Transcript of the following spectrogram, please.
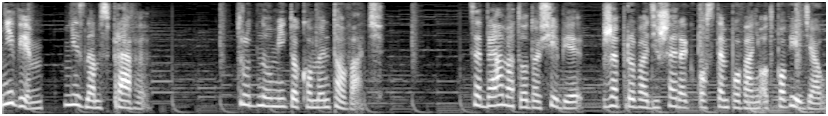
Nie wiem, nie znam sprawy. Trudno mi to komentować. CBA ma to do siebie, że prowadzi szereg postępowań odpowiedział.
